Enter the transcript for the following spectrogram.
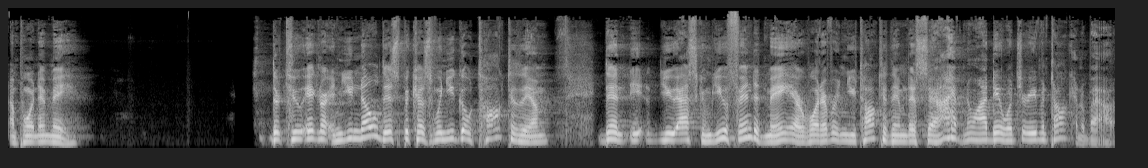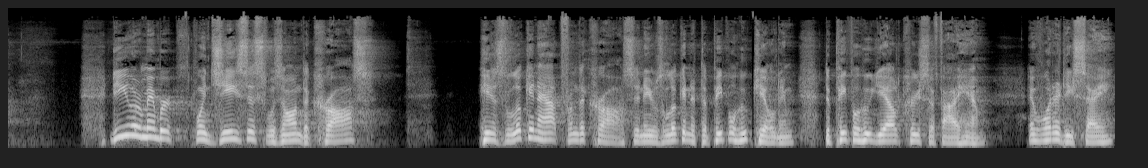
I'm pointing at me. They're too ignorant. And you know this because when you go talk to them, then you ask them, You offended me, or whatever, and you talk to them, they say, I have no idea what you're even talking about. Do you remember when Jesus was on the cross? He was looking out from the cross and he was looking at the people who killed him, the people who yelled, Crucify him. And what did he say?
